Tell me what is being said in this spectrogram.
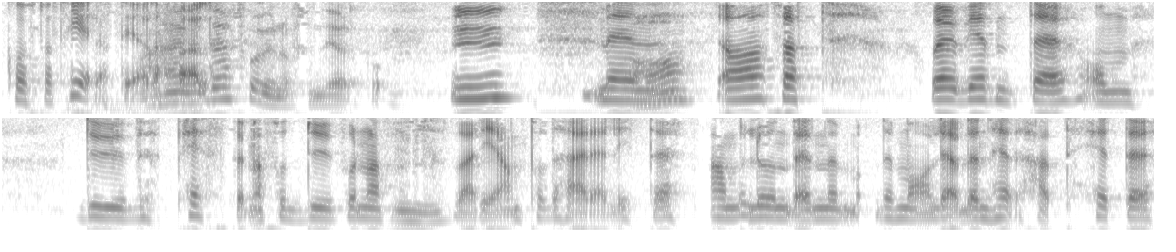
konstaterat det i alla Nej, fall. det där får vi nog fundera på. Mm, men Ja. ja. så att, och jag vet inte om duvpesten, alltså duvornas Mm. variant av det här är lite annorlunda än den, vanliga. Den hette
